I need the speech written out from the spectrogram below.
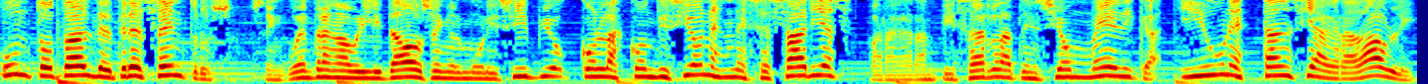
Un total de tres centros se encuentran habilitados en el municipio con las condiciones necesarias para garantizar la atención médica y una estancia agradable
